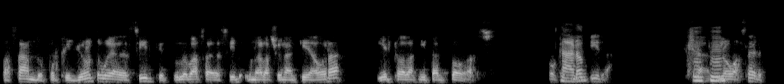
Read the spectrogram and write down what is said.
pasando, porque yo no te voy a decir que tú le vas a decir una oración aquí ahora y él te va a quitar todas. Porque claro. es mentira. No va a ser.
